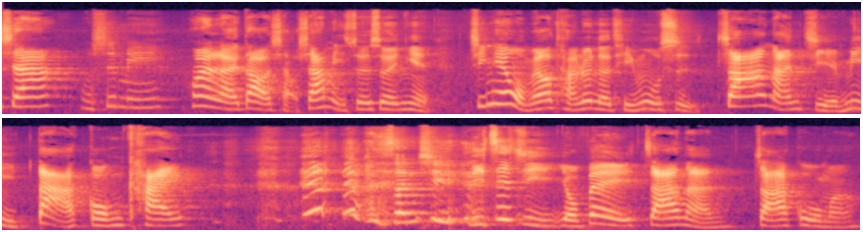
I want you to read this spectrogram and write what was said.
是虾，我是明，欢迎来到小虾米碎碎念。今天我们要谈论的题目是渣男解密大公开。很生气。你自己有被渣男渣过吗？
